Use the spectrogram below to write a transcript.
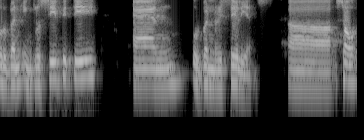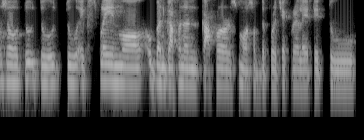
urban inclusivity, and urban resilience. Uh, so, so to to to explain more, urban governance covers most of the project related to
